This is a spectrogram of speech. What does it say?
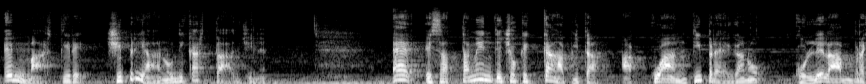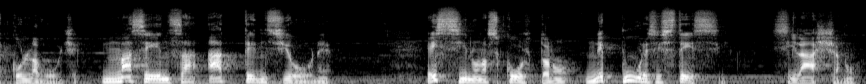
e martire Cipriano di Cartagine. È esattamente ciò che capita a quanti pregano con le labbra e con la voce, ma senza attenzione. Essi non ascoltano neppure se stessi, si lasciano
